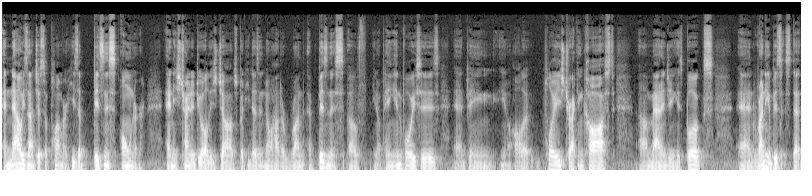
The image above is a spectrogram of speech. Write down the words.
And now he's not just a plumber; he's a business owner, and he's trying to do all these jobs, but he doesn't know how to run a business of you know paying invoices and paying you know all the employees, tracking cost, uh, managing his books, and running a business. That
